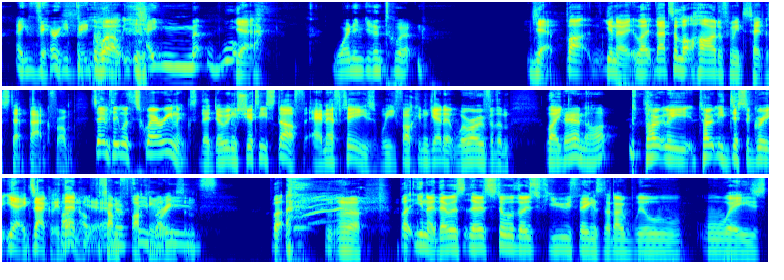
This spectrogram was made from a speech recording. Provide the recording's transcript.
A very big Well, one. A ma- whoa. Yeah. Won't even get into it. Yeah, but you know, like that's a lot harder for me to take the step back from. Same thing with Square Enix. They're doing shitty stuff. NFTs, we fucking get it. We're over them. Like They're not. totally totally disagree. Yeah, exactly. They're not yeah, for some NFT fucking reason. Buddies. But ugh. but you know, there was there's still those few things that I will always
